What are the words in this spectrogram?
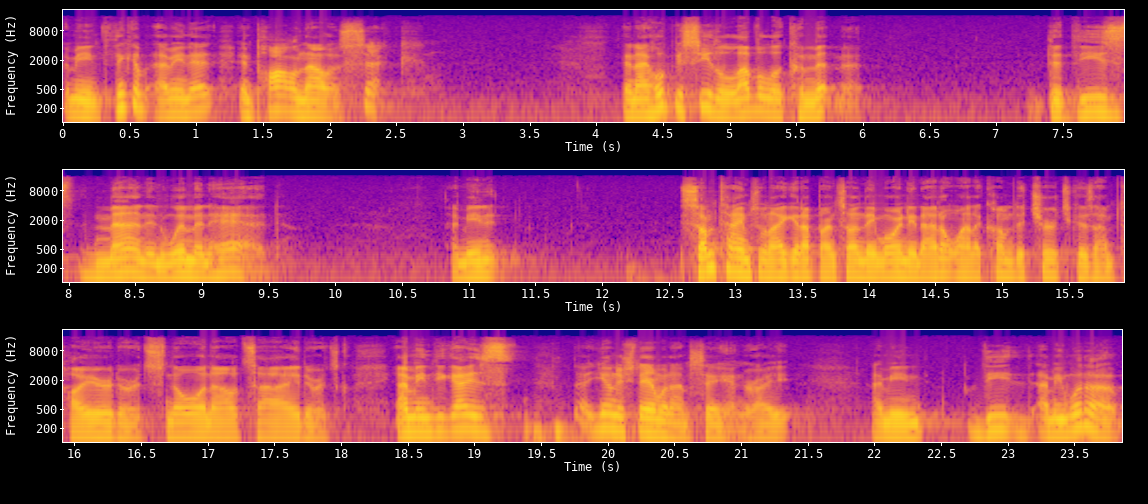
I mean, think of, I mean, it, and Paul now is sick. And I hope you see the level of commitment that these men and women had. I mean, sometimes when I get up on Sunday morning, I don't want to come to church because I'm tired or it's snowing outside or it's. I mean, you guys, you understand what I'm saying, right? I mean, the, I mean, what a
